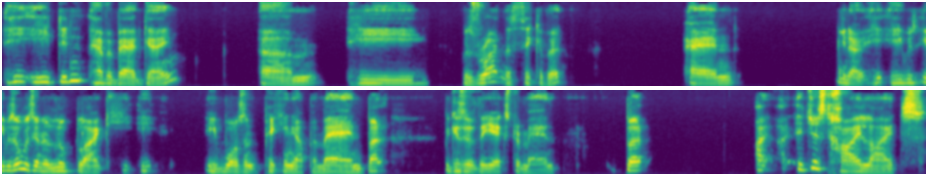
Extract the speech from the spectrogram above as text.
he he didn't have a bad game. Um, he was right in the thick of it, and you know he, he was he was always going to look like he, he wasn't picking up a man, but because of the extra man. But I, it just highlights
